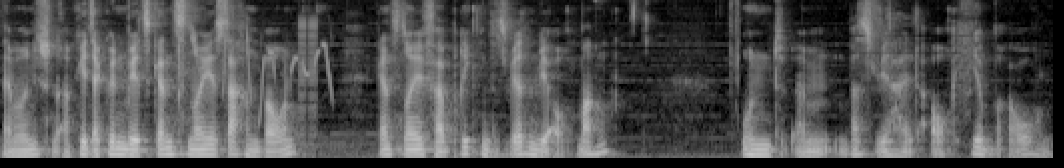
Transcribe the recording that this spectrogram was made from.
Ammunition. Okay, da können wir jetzt ganz neue Sachen bauen. Ganz neue Fabriken, das werden wir auch machen. Und ähm, was wir halt auch hier brauchen.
